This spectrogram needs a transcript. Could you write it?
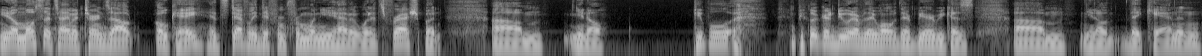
you know, most of the time it turns out okay. It's definitely different from when you have it when it's fresh, but um, you know, people. people are going to do whatever they want with their beer because um, you know they can. And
